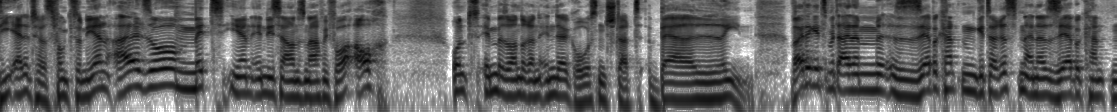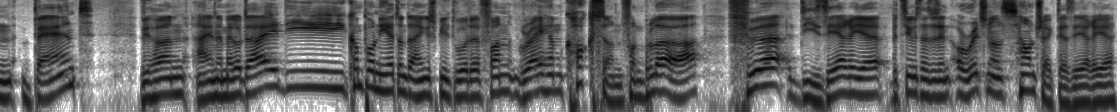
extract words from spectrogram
Die Editors funktionieren also mit ihren Indie-Sounds nach wie vor, auch und im Besonderen in der großen Stadt Berlin. Weiter geht's mit einem sehr bekannten Gitarristen, einer sehr bekannten Band. Wir hören eine Melodie, die komponiert und eingespielt wurde von Graham Coxon von Blur für die Serie, beziehungsweise den Original Soundtrack der Serie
